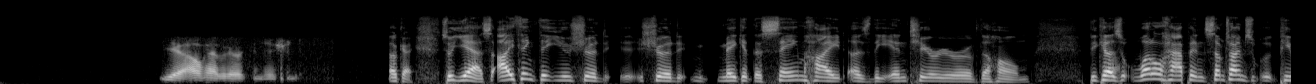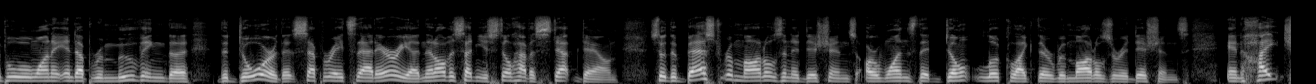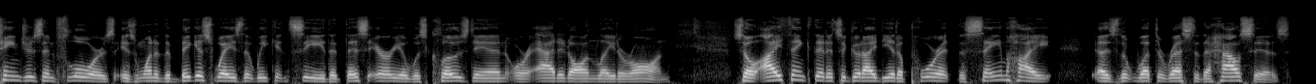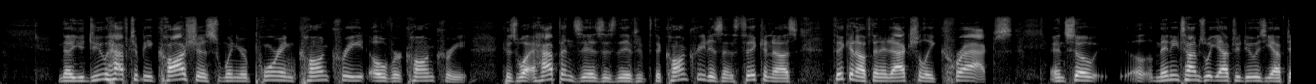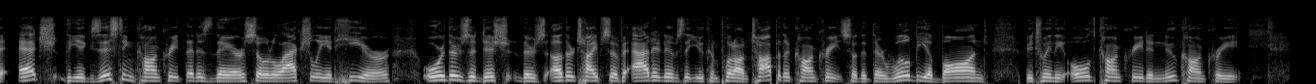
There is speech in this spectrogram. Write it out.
Yeah, I'll have it air conditioned. Okay, so yes, I think that you should should make it the same height as the interior of the home because what'll happen sometimes people will want to end up removing the the door that separates that area and then all of a sudden you still have a step down. So the best remodels and additions are ones that don't look like they're remodels or additions. And height changes in floors is one of the biggest ways that we can see that this area was closed in or added on later on. So i think that it's a good idea to pour it the same height as the, what the rest of the house is now, you do have to be cautious when you're pouring concrete over concrete because what happens is is that if the concrete isn't thick enough, thick enough, then it actually cracks. And so uh, many times what you have to do is you have to etch the existing concrete that is there so it'll actually adhere or there's addition there's other types of additives that you can put on top of the concrete so that there will be a bond between the old concrete and new concrete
